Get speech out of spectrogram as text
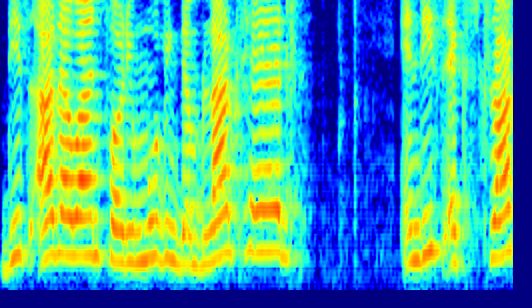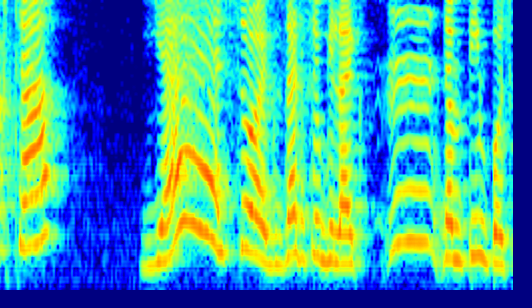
This other one for removing them blackheads. And this extractor. Yes, so excited. So be like, mm, them pimples.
